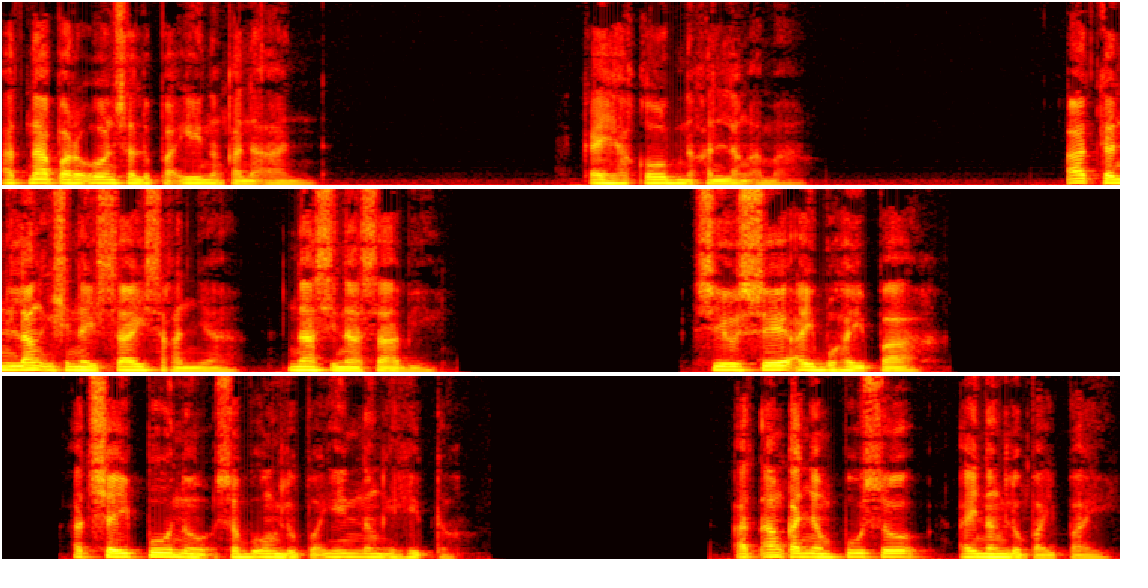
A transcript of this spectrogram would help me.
at naparoon sa lupain ng kanaan kay Jacob na kanilang ama. At kanilang isinaysay sa kanya na sinasabi, Si Jose ay buhay pa at siya'y puno sa buong lupain ng Ehipto. At ang kanyang puso ay nang lumpaypay,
